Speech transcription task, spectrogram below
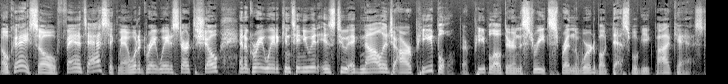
Okay, so fantastic, man. What a great way to start the show. And a great way to continue it is to acknowledge our people. There are people out there in the streets spreading the word about Decibel Geek Podcast.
